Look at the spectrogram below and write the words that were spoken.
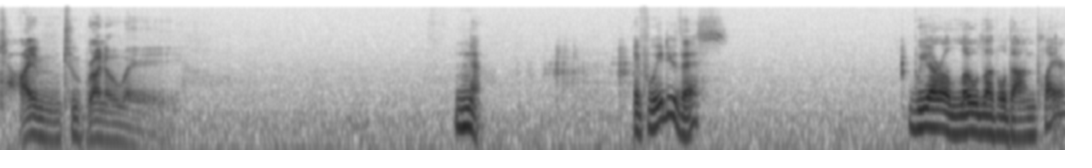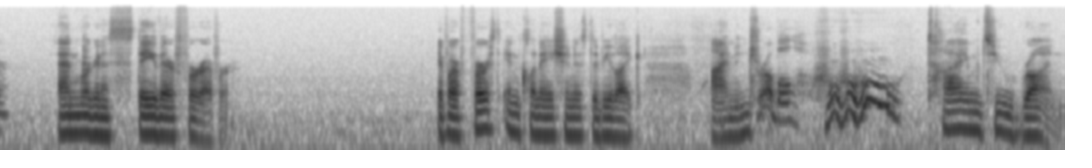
Time to run away. No. If we do this, we are a low level Dan player, and we're going to stay there forever. If our first inclination is to be like, I'm in trouble, time to run.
